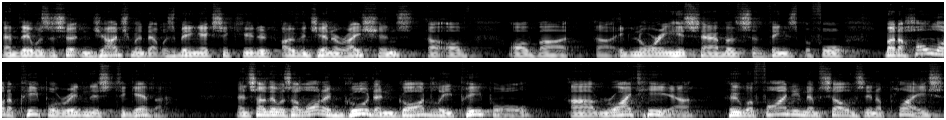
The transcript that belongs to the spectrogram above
and there was a certain judgment that was being executed over generations uh, of, of uh, uh, ignoring his Sabbaths and things before. But a whole lot of people were in this together. And so there was a lot of good and godly people uh, right here who were finding themselves in a place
